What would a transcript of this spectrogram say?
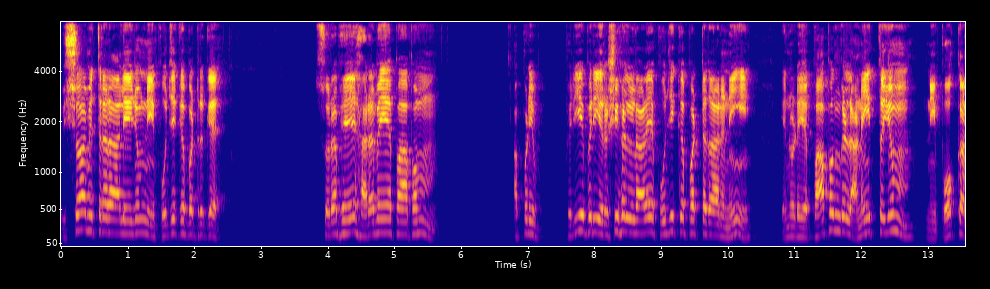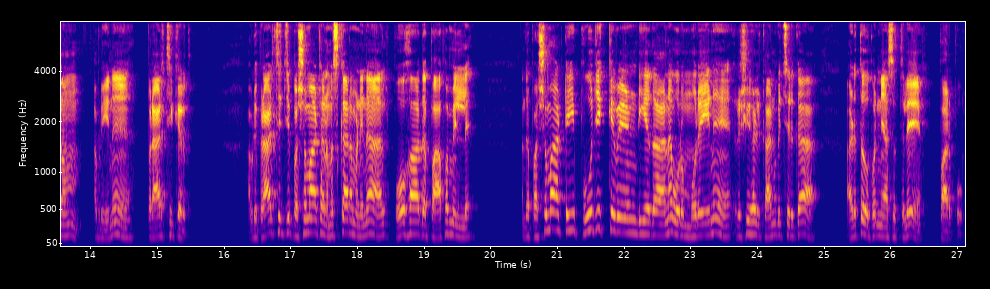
விஸ்வாமித்திரராலேயும் நீ பூஜிக்கப்பட்டிருக்க சுரபே ஹரமே பாபம் அப்படி பெரிய பெரிய ரிஷிகளாலே பூஜிக்கப்பட்டதான நீ என்னுடைய பாப்பங்கள் அனைத்தையும் நீ போக்கணும் அப்படின்னு பிரார்த்திக்கிறது. அப்படி பிரார்த்தித்து பசுமாட்டை நமஸ்காரம் பண்ணினால் போகாத பாபம் இல்லை. அந்த பசுமாட்டை பூஜிக்க வேண்டியதான ஒரு முறைன்னு ரிஷிகள் காண்பிச்சிருக்கா? அடுத்த உபன்யாசத்திலே பார்ப்போம்.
